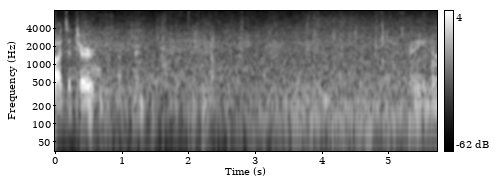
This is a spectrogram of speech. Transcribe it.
Oh, it's a turd. There you go.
